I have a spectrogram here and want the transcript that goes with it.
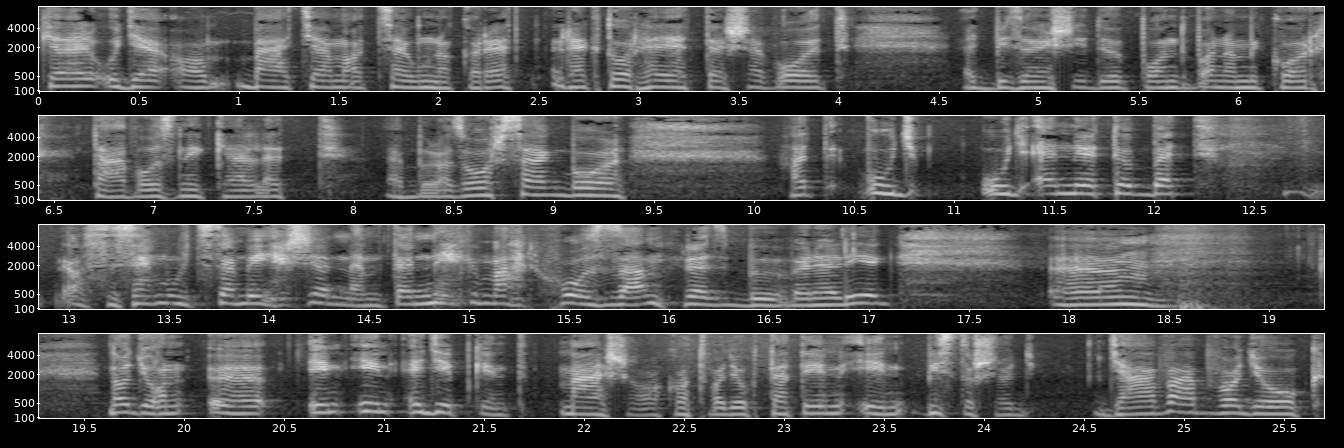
kell. Ugye a bátyám a CEU-nak a rektor helyettese volt egy bizonyos időpontban, amikor távozni kellett ebből az országból. Hát úgy, úgy ennél többet azt hiszem úgy személyesen nem tennék már hozzám, mert ez bőven elég. Üm, nagyon, én, én egyébként más alkat vagyok, tehát én, én biztos, hogy gyávább vagyok,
